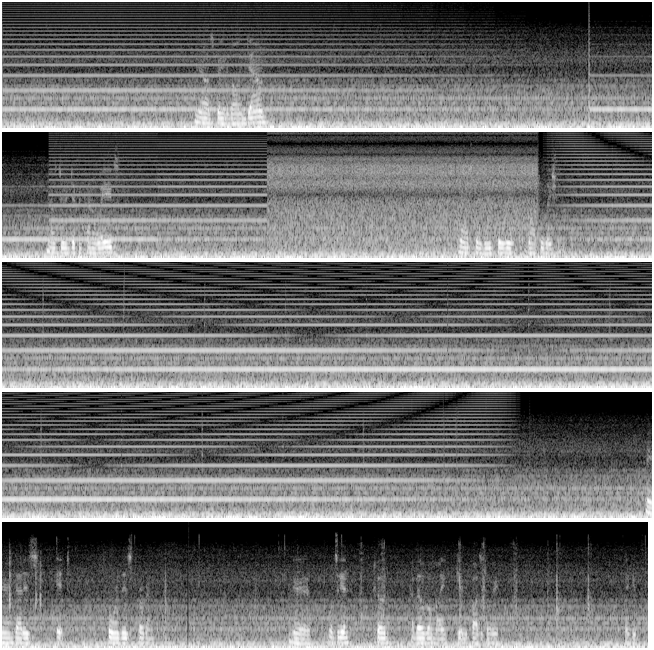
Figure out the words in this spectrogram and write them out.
Now it's bringing the volume down. Now it's doing different kind of waves. Now it's going to do full modulation and that is it for this program. Uh, once again, code available on my Git repository. Thank you.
